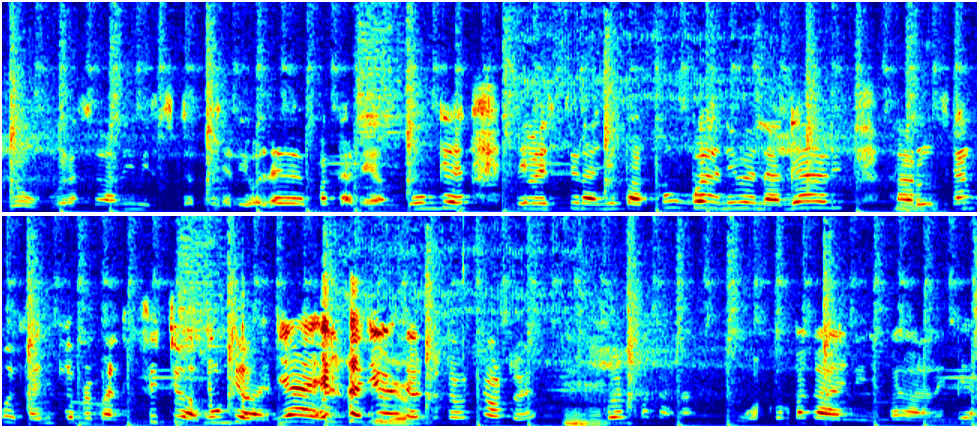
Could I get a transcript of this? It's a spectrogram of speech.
mdogo nasema mimi sitakuja niolewe mpaka niwe mbunge niwe sina nyumba kubwa niwe na gari harusi yangu ifanyike Mlimani city wabunge wajae najua utoto utoto eh? Mm. kwa mpaka kwa ni wananiambia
